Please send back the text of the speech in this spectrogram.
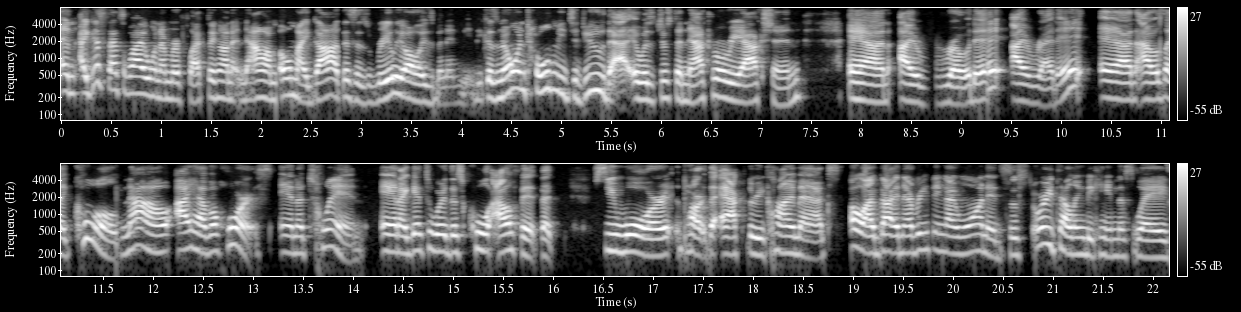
and I guess that's why when I'm reflecting on it now, I'm oh my god, this has really always been in me because no one told me to do that. It was just a natural reaction. And I wrote it, I read it, and I was like, cool, now I have a horse and a twin, and I get to wear this cool outfit that she wore part the act three climax. Oh, I've gotten everything I wanted. So storytelling became this way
